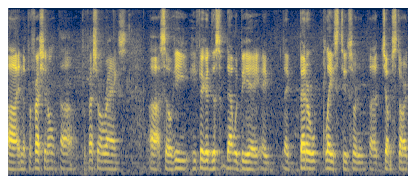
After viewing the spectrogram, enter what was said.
uh, in the professional uh, professional ranks. Uh, so he, he figured this that would be a, a, a better place to sort of uh, jumpstart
